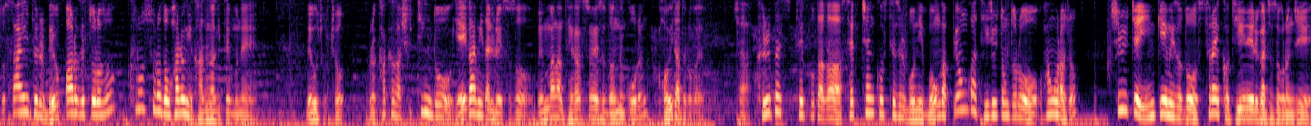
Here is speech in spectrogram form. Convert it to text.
또 사이드를 매우 빠르게 뚫어서 크로스로도 활용이 가능하기 때문에 매우 좋죠. 그리고 카카가 슈팅도 예감이 달려있어서 웬만한 대각선에서 넣는 골은 거의 다 들어가요 자 클베 스탯 보다가 셉첸코 스탯을 보니 뭔가 뿅과 뒤질 정도로 황홀하죠 실제 인게임에서도 스트라이커 DNA를 가져서 그런지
